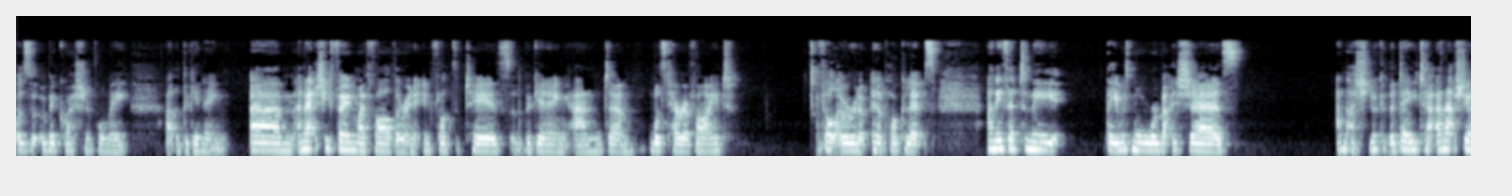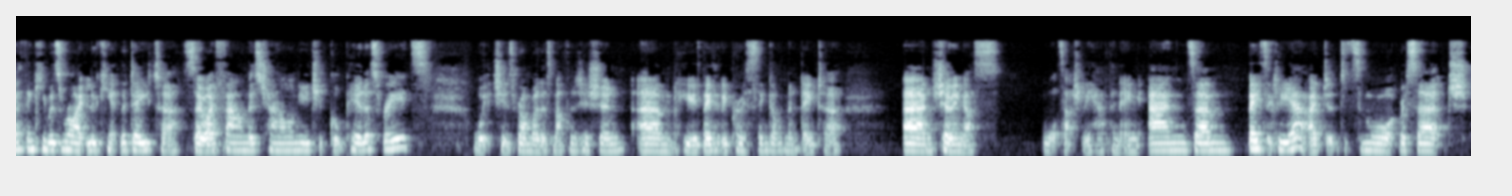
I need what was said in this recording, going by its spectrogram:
was a big question for me at the beginning. Um, and I actually phoned my father in, in floods of tears at the beginning and um, was terrified. Felt like we were in an apocalypse. And he said to me that he was more worried about his shares and I should look at the data. And actually, I think he was right looking at the data. So I found this channel on YouTube called Peerless Reads, which is run by this mathematician um, who is basically processing government data and showing us what's actually happening. And um, basically, yeah, I did some more research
